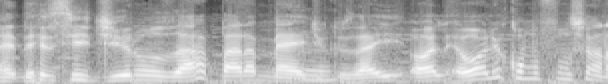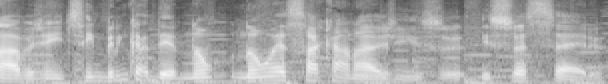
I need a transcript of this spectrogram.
Aí decidiram usar para médicos. Aí, olha, olha como funcionava, gente, sem brincadeira. Não, não é sacanagem, isso, isso é sério.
